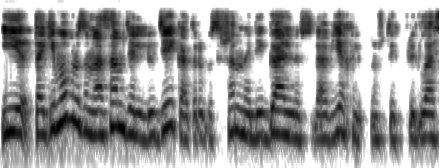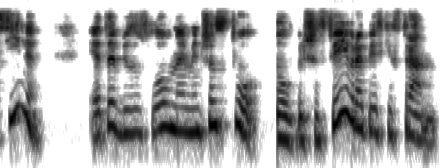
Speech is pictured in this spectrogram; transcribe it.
И таким образом, на самом деле, людей, которые бы совершенно легально сюда въехали, потому что их пригласили, это, безусловно, меньшинство. Но в большинстве европейских стран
